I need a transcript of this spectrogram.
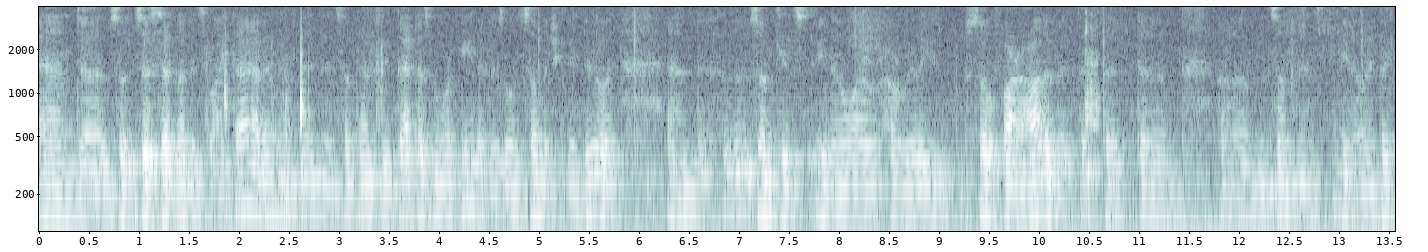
And uh, so just set limits like that, and, and, and sometimes that doesn't work either. There's only so much you can do, and, and uh, some kids, you know, are, are really so far out of it that, that um, um, sometimes, you know, I think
